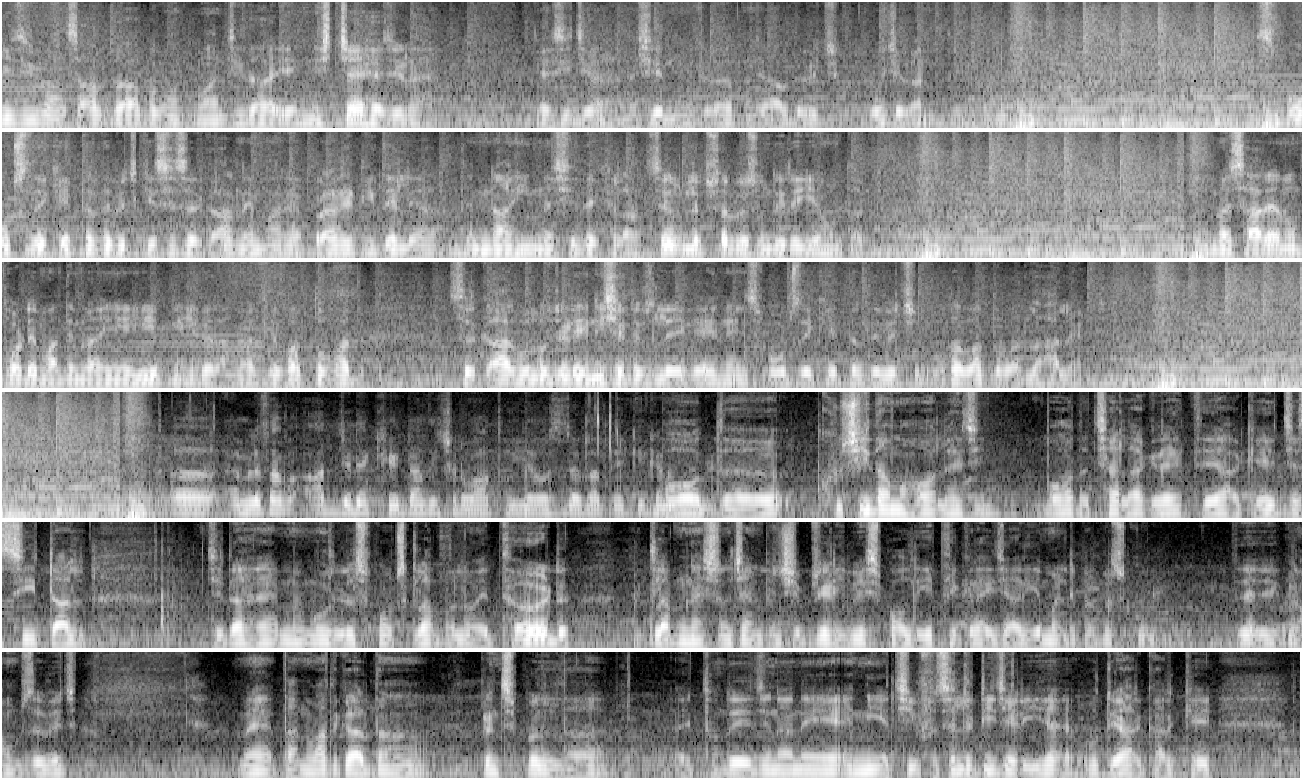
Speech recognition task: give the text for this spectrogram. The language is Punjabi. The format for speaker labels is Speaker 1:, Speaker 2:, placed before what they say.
Speaker 1: ਕੇਜਰੀਵਾਲ ਸਾਹਿਬ ਦਾ, ਭਗਵੰਤ ਮਾਨ ਜੀ ਦਾ, ਇਹ ਨਿਸ਼ਚੈ ਹੈ ਜਿਹੜਾ ਹੈ ਕਿ ਅਸੀਂ ਜਿਹੜਾ ਹੈ ਨਸ਼ੇ ਨੂੰ ਜਿਹੜਾ ਪੰਜਾਬ ਦੇ ਵਿੱਚ ਕੋਈ ਜਗ੍ਹਾ ਨਹੀਂ ਦੇ ਸਪੋਰਟਸ ਦੇ ਖੇਤਰ ਦੇ ਵਿੱਚ ਕਿਸੇ ਸਰਕਾਰ ਨੇ ਮਾਰਿਆ, ਪ੍ਰਾਇੋਰਟੀ ਤੇ ਲਿਆ ਤੇ ਨਾ ਹੀ ਨਸ਼ੇ ਦੇ ਖਿਲਾਫ, ਸਿਰਫ ਲਿਪ ਸਰਵਿਸ ਹੁੰਦੀ ਰਹੀ ਹੈ ਹੁਣ ਤੱਕ। ਮੈਂ ਸਾਰਿਆਂ ਨੂੰ ਤੁਹਾਡੇ ਮਾਧਿਅਮ ਰਾਹੀਂ ਇਹੀ ਅਪੀਲ ਕਰਾਂਗਾ ਕਿ ਵੱਧ ਤੋਂ ਵੱਧ ਸਰਕਾਰ ਵੱਲੋਂ ਜਿਹੜੇ ਇਨੀਸ਼ੀਏਟਿਵਸ ਲਏ ਗਏ ਨੇ ਸਪੋਰਟਸ ਦੇ ਖੇਤਰ ਦੇ ਵਿੱਚ, ਉਹਦਾ ਵੱਧ ਤੋਂ ਵੱਧ ਲਾਹਾ ਲੈਣ। ਜੀ
Speaker 2: ਐਮਐਲਏ ਸਾਹਿਬ ਅੱਜ ਜਿਹੜੇ ਖੇਡਾਂ ਦੀ ਸ਼ੁਰੂਆਤ ਹੋਈ ਹੈ ਉਸ ਜਗ੍ਹਾ ਤੇ ਕੀ ਕਹਿਣਾ
Speaker 1: ਬਹੁਤ ਖੁਸ਼ੀ ਦਾ ਮਾਹੌਲ ਹੈ ਜੀ। ਬਹੁਤ ਅੱਛਾ ਲੱਗ ਰਿਹਾ ਇੱਥੇ ਆ ਕੇ। ਜੱਸੀ ਟਲ ਜਿਹੜਾ ਹੈ ਮੈਮੋਰੀਅਲ ਸਪੋਰਟਸ ਕਲੱਬ ਵੱਲੋਂ ਇਹ ਥਰਡ ਕਲੱਬ ਨੈਸ਼ਨਲ ਚੈਂਪੀਅਨਸ਼ਿਪ ਜਿਹੜੀ ਬੇਸਬਾਲ ਦੀ ਇੱਥੇ ਕਰਾਈ ਜਾ ਰਹੀ ਹੈ ਮਲਟੀਪਰਪਸ ਸਕੂਲ ਦੇ ਗਰਾਊਂਡਸ ਦੇ ਵਿੱਚ। ਮੈਂ ਧੰਨਵਾਦ ਕਰਦਾ ਹਾਂ ਪ੍ਰਿੰਸੀਪਲ ਦਾ। ਇੱਥੋਂ ਦੇ ਜਿਨ੍ਹਾਂ ਨੇ ਇੰਨੀ ਅੱਛੀ ਫੈਸਿਲਿਟੀ ਜਿਹੜੀ ਹੈ ਉਹ ਤਿਆਰ ਕਰਕੇ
